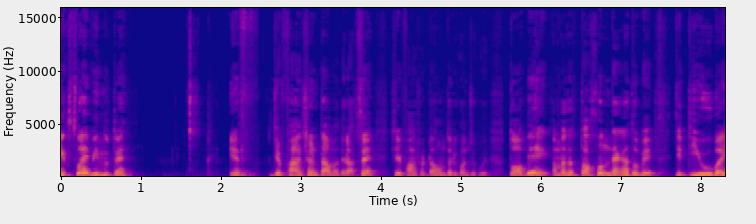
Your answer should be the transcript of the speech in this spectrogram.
এক্স ওয়াই বিন্দুতে এফ যে ফাংশনটা আমাদের আছে, সেই ফাংশনটা অন্তরীকরণযোগ্য। হবে তবে আমাদের তখন দেখাতে হবে যে d u by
